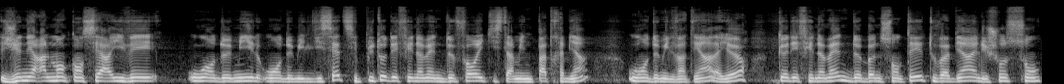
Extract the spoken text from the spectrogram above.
généralement quand c'est arrivé ou en 2000 ou en 2017, c'est plutôt des phénomènes d'euphorie qui se terminent pas très bien ou en 2021 d'ailleurs, que des phénomènes de bonne santé, tout va bien et les choses sont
